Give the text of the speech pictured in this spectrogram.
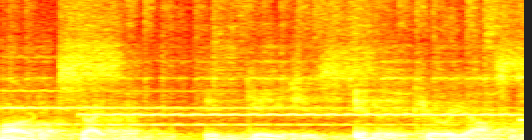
Hard excitement engages inner curiosity.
